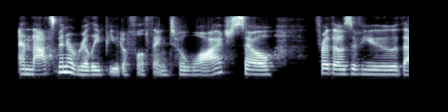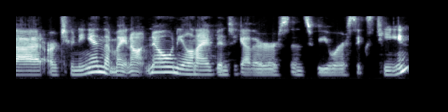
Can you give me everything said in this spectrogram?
and that's been a really beautiful thing to watch so for those of you that are tuning in that might not know neil and i have been together since we were 16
